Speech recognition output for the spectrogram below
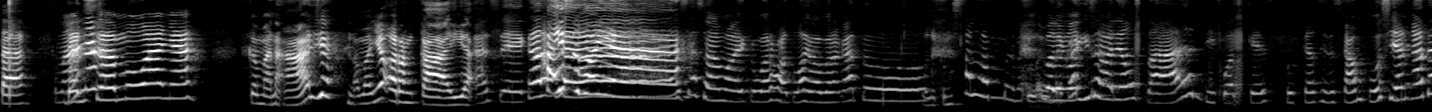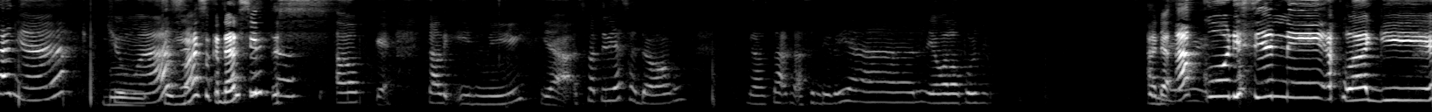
harta dan semuanya ke mana aja namanya orang kaya Asik. Halo Hai guys. semuanya. Assalamualaikum warahmatullahi wabarakatuh. Waalaikumsalam warahmatullahi Balik wabarakatuh. lagi sama Delta di podcast bukan situs kampus yang katanya Bu, cuma cuma sekedar situs Oke, kali ini ya seperti biasa dong. Delta nggak sendirian. Ya walaupun ada aku di sini aku lagi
